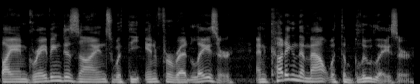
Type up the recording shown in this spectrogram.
by engraving designs with the infrared laser and cutting them out with the blue laser.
